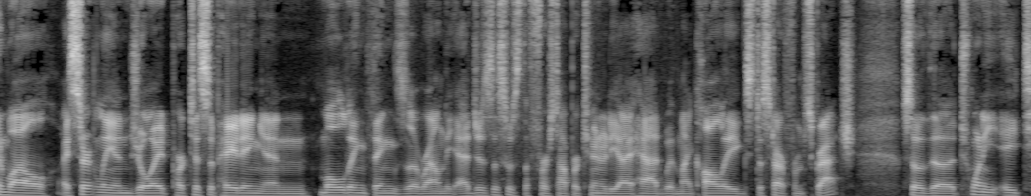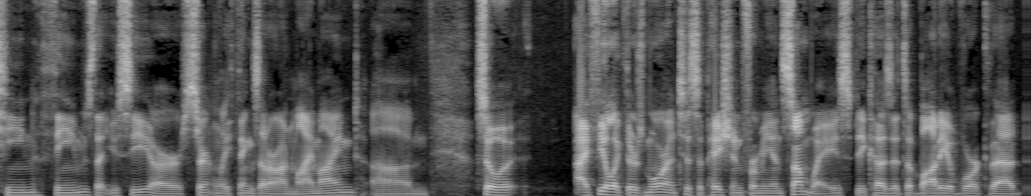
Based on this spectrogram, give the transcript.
And while I certainly enjoyed participating in molding things around the edges, this was the first opportunity I had with my colleagues to start from scratch. So the 2018 themes that you see are certainly things that are on my mind. Um, so I feel like there's more anticipation for me in some ways because it's a body of work that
